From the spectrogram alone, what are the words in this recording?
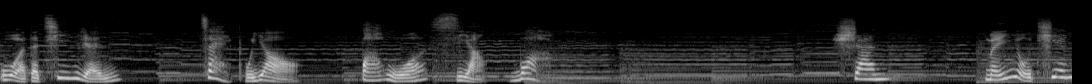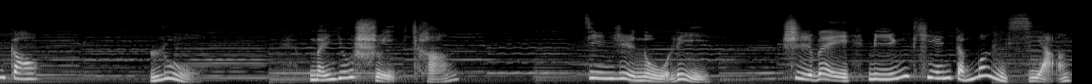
我的亲人，再不要。把我想忘，山没有天高，路没有水长。今日努力是为明天的梦想，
